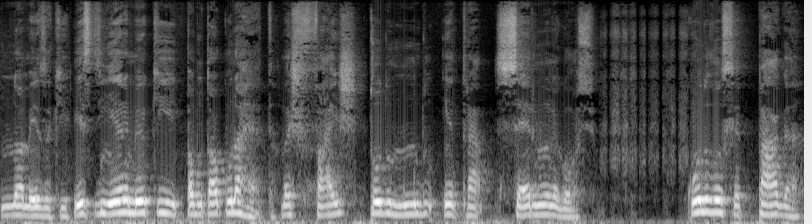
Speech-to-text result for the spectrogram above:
na mesa aqui. Esse dinheiro é meio que pra botar o cu na reta. Mas faz todo mundo entrar sério no negócio. Quando você paga,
